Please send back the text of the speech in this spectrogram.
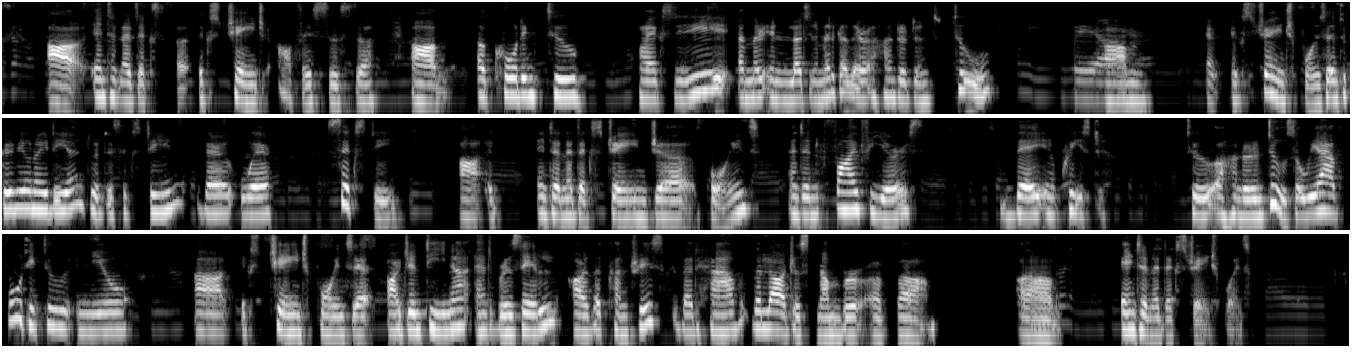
uh, internet ex uh, exchange offices. Uh, um, according to IXD, in Latin America, there are 102 um, exchange points. And to give you an idea, in 2016, there were 60 uh, internet exchange uh, points, and in five years, they increased to 102. So we have 42 new uh, exchange points. Argentina and Brazil are the countries that have the largest number of uh, uh, internet exchange points.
